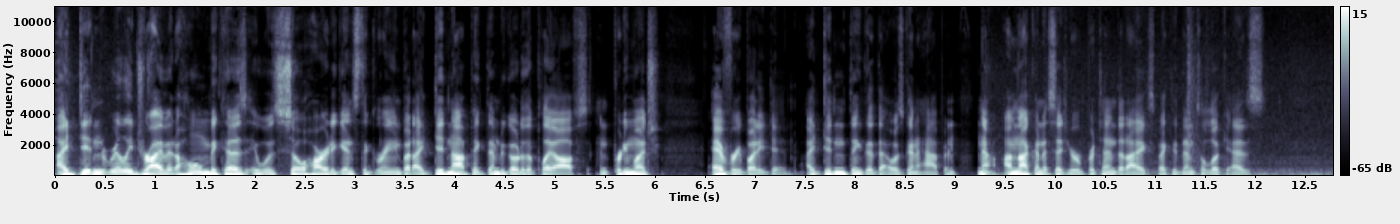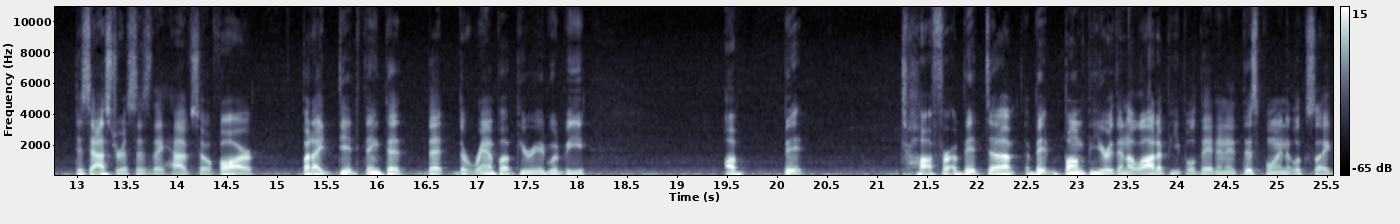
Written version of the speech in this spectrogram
I didn't really drive it home because it was so hard against the grain, but I did not pick them to go to the playoffs, and pretty much everybody did. I didn't think that that was going to happen. Now, I'm not going to sit here and pretend that I expected them to look as disastrous as they have so far, but I did think that that the ramp up period would be a bit tougher, a bit uh, a bit bumpier than a lot of people did. And at this point, it looks like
